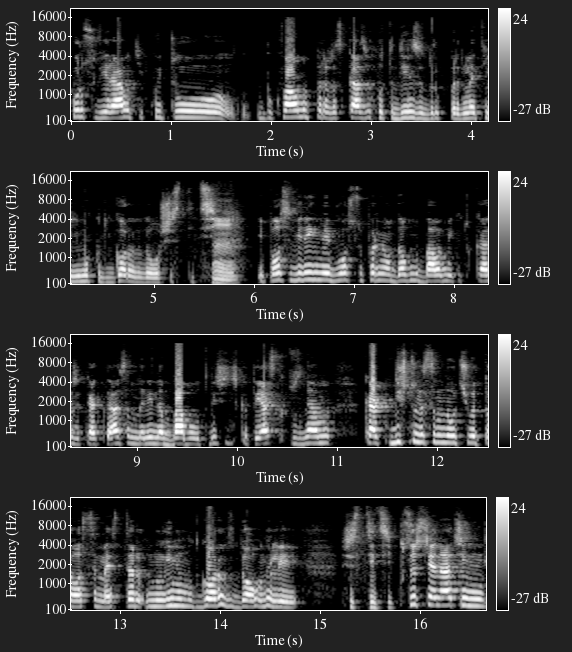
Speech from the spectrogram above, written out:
курсови работи, които буквално преразказвах от един за друг предмет и имах отгоре долу шестици. Mm. И после винаги ми е било супер неудобно баба ми като каже как аз съм нали, на баба от личничката и аз като знам как нищо не съм научила този семестър, но имам отгоре до долу нали, шестици. По същия начин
